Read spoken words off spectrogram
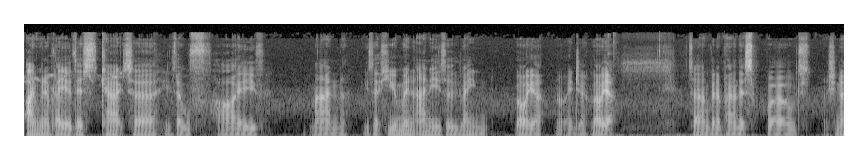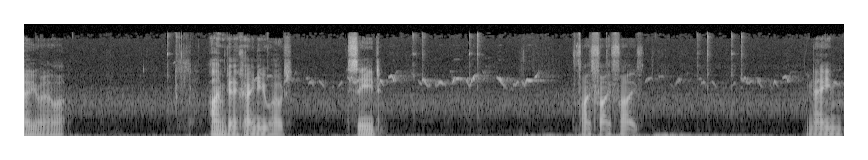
I'm gonna play this character. He's level 5 man he's a human and he's a rain warrior not ranger warrior. So I'm gonna play on this world. Actually no you know what? I'm gonna create a new world. Seed. 555 name.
